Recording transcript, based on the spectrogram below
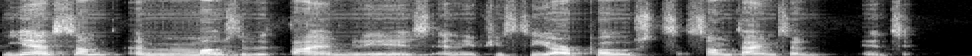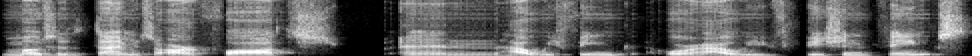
Yeah some um, most of the time it is. And if you see our posts sometimes it's most of the times our thoughts and how we think or how we vision things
